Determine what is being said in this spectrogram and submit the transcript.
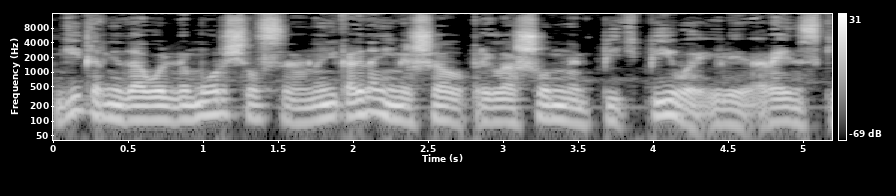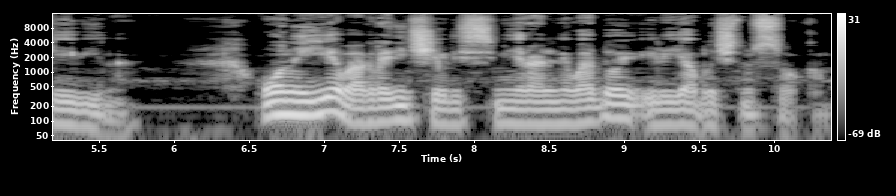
Гитлер недовольно морщился, но никогда не мешал приглашенным пить пиво или рейнские вина. Он и Ева ограничивались минеральной водой или яблочным соком.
